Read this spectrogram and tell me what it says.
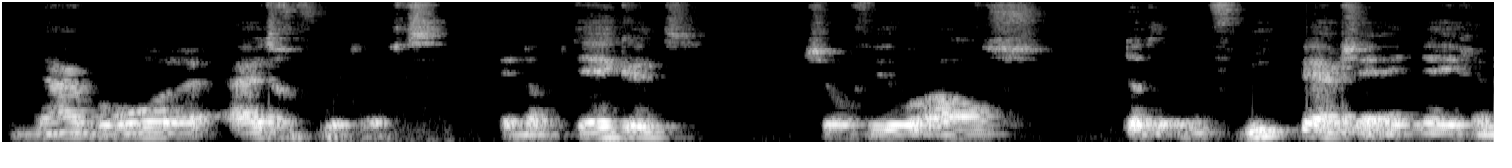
naar behoren uitgevoerd heeft. En dat betekent zoveel als dat hoeft niet per se een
